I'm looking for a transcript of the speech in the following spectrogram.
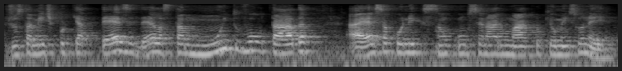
justamente porque a tese delas está muito voltada a essa conexão com o cenário macro que eu mencionei.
